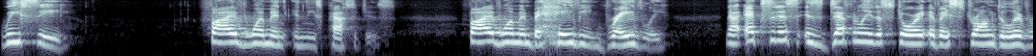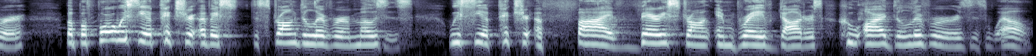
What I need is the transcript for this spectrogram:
we see five women in these passages, five women behaving bravely. Now, Exodus is definitely the story of a strong deliverer, but before we see a picture of a, the strong deliverer, Moses, we see a picture of five very strong and brave daughters who are deliverers as well.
